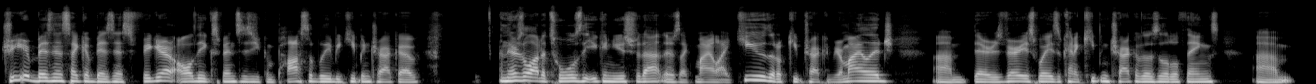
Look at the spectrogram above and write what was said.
treat your business like a business, figure out all the expenses you can possibly be keeping track of. And there's a lot of tools that you can use for that. There's like Mile IQ that'll keep track of your mileage. Um, there's various ways of kind of keeping track of those little things. Um,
